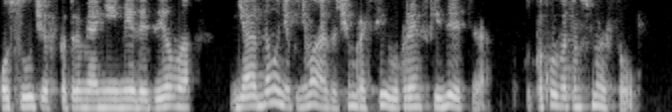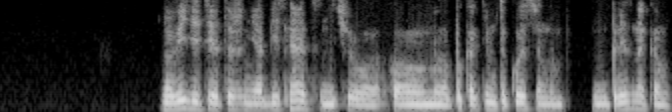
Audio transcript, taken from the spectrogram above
о случаях, с которыми они имели дело. Я одного не понимаю, зачем России украинские дети? Какой в этом смысл? Ну, видите, это же не объясняется ничего. По каким-то косвенным признакам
